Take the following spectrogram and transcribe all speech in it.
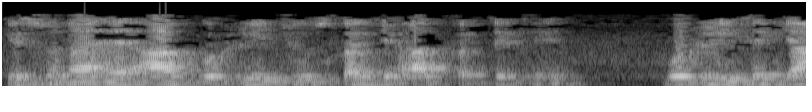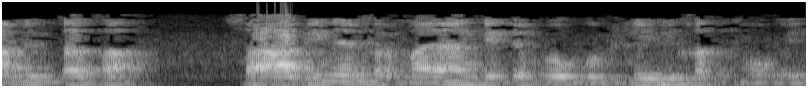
کہ سنا ہے آپ گٹلی چوس کر جہاد کرتے تھے۔ گٹلی سے کیا ملتا تھا؟ صحابی نے فرمایا کہ جب وہ گٹلی بھی ختم ہو گئی،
